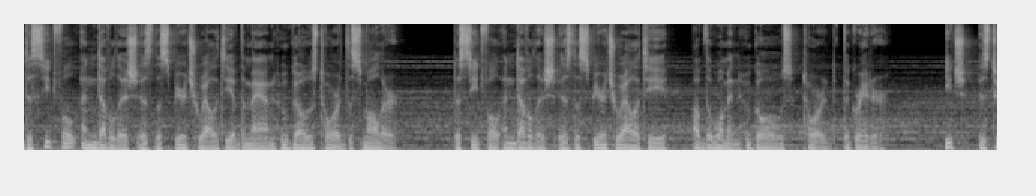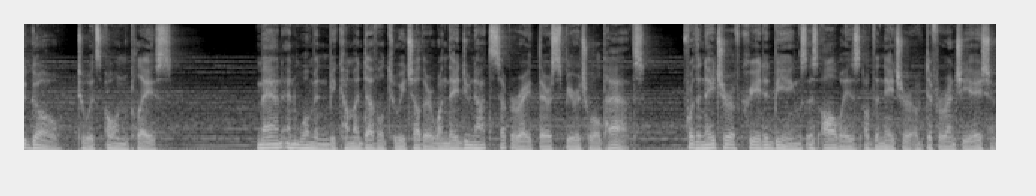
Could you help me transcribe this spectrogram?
Deceitful and devilish is the spirituality of the man who goes toward the smaller. Deceitful and devilish is the spirituality of the woman who goes toward the greater. Each is to go to its own place. Man and woman become a devil to each other when they do not separate their spiritual paths, for the nature of created beings is always of the nature of differentiation.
